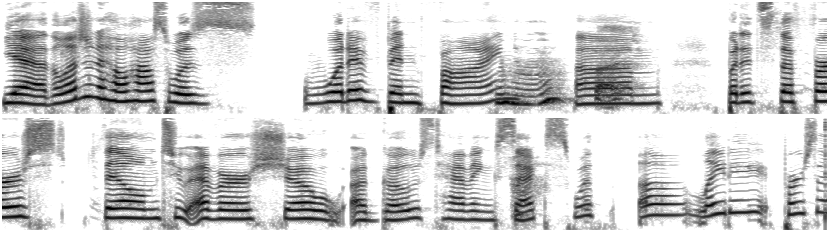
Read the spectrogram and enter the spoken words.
Yeah, The Legend of Hell House was would have been fine. Mhm, but- Um, but it's the first film to ever show a ghost having sex with a lady person.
